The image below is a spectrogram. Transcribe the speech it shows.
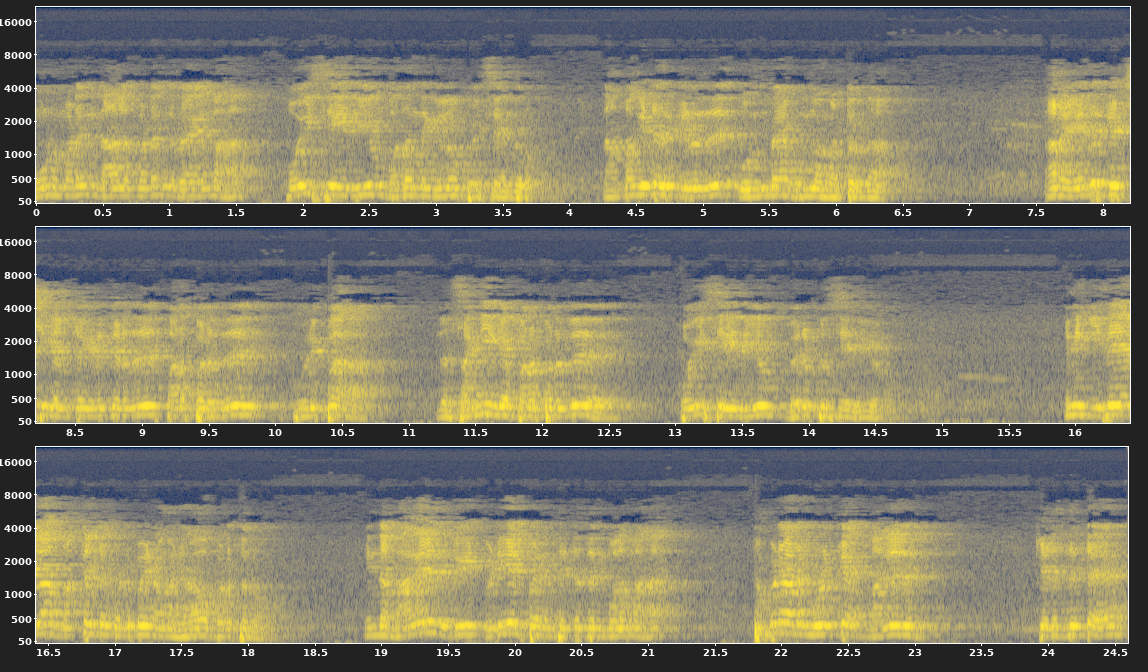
மூணு மடங்கு நாலு மடங்கு வேகமா பொய் செய்தியும் வதந்திகளும் போய் சேர்ந்துடும் நம்ம கிட்ட இருக்கிறது உண்மை உண்மை மட்டும்தான். ஆனா எதிர்கட்சிகள்கிட்ட இருக்கிறது பரப்புறது குறிப்பா இந்த சங்கீக பரப்புறது பொய் செய்தியும் வெறுப்பு செய்தியும் இன்னைக்கு இதையெல்லாம் மக்கள்கிட்ட கொண்டு போய் நம்ம ஞாபகப்படுத்தணும். இந்த மகளிர் வி- விடியல் பயண திட்டத்தின் மூலமா தமிழ்நாடு முழுக்க மகளிர் கிட்டத்தட்ட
